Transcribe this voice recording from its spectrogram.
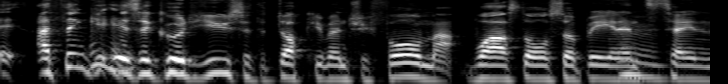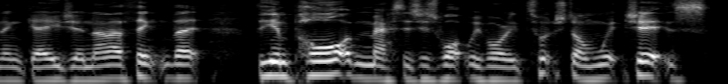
it, I think Mm. it is a good use of the documentary format whilst also being Mm. entertaining and engaging. And I think that the important message is what we've already touched on, which is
